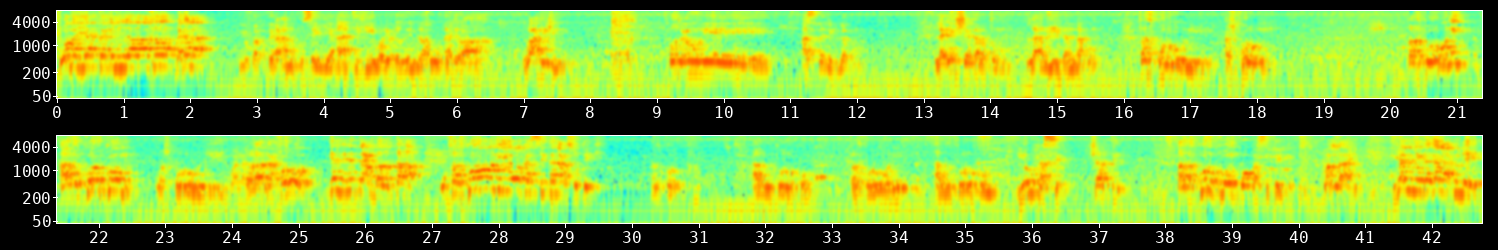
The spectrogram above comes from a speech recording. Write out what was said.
ومن يتق الله دقنا يكفر عنه سيئاته ويعظم له أجرا. وعدك. ادعوني أستجب لكم. لئن شكرتم لأزيدنكم. فاذكروني أشكركم. فاذكروني أذكركم. واشكروا لي ولا تكفرون. يلي ندعم بلنتها فاذكروني يوكس تنعستك أذكركم أذكركم. فاذكروني أذكركم. يوكس شرطي. أذكركم فوق الستين. والله يلي دقنا حلي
